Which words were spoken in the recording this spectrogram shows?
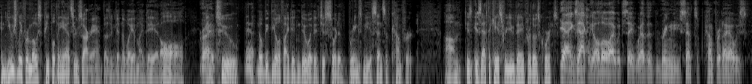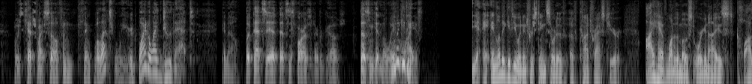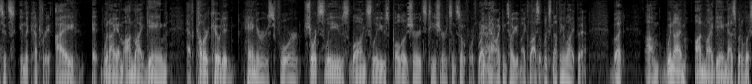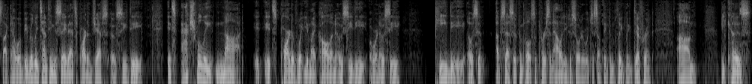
And usually for most people, the answers are, eh, it doesn't get in the way of my day at all. Right. And two, yeah, no big deal if I didn't do it. It just sort of brings me a sense of comfort. Um, is, is that the case for you, Dave, for those quirks? Yeah, exactly. Although I would say rather than bringing me a sense of comfort, I always, always catch myself and think, well, that's weird. Why do I do that? You know, but that's it. That's as far as it ever goes. Doesn't get in the way of life. You, yeah, and let me give you an interesting sort of, of contrast here. I have one of the most organized closets in the country. I when I am on my game, have color coded hangers for short sleeves, long sleeves, polo shirts, t-shirts, and so forth. Right now, I can tell you my closet looks nothing like that. But um, when I'm on my game, that's what it looks like. Now, it would be really tempting to say that's part of Jeff's OCD. It's actually not. It, it's part of what you might call an OCD or an OCPD, obsessive compulsive personality disorder, which is something completely different. Um, because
